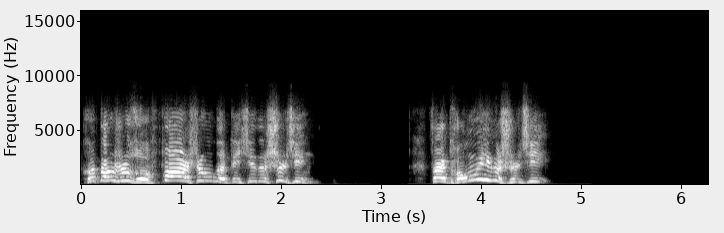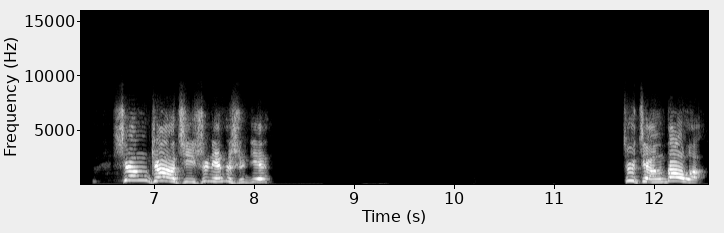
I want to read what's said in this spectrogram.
和当时所发生的这些的事情，在同一个时期，相差几十年的时间，就讲到了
